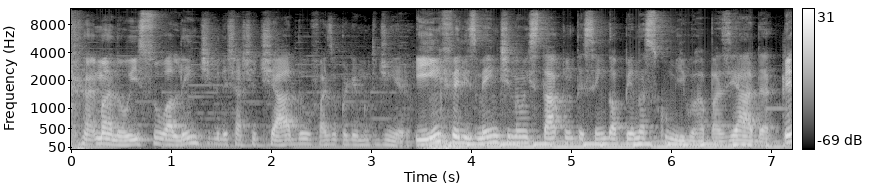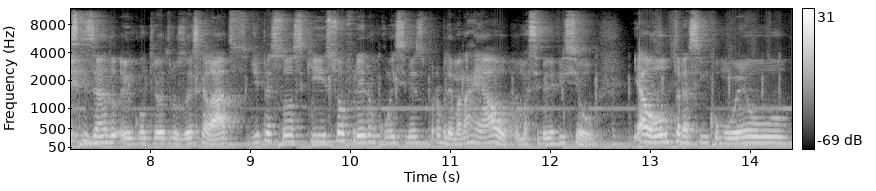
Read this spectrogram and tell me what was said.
Mano, isso além de me deixar chateado, faz eu perder muito dinheiro. E infelizmente não está acontecendo apenas comigo, rapaziada. Pesquisando, eu encontrei outros dois relatos de pessoas que sofreram com esse mesmo problema. Na real, uma se beneficiou. E a outra, assim como eu,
